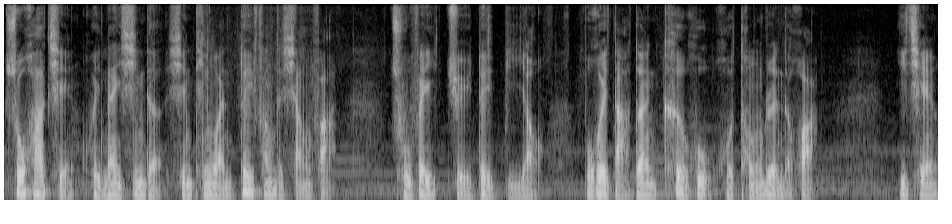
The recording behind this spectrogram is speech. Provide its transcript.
说话前会耐心的先听完对方的想法，除非绝对必要，不会打断客户或同仁的话。以前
